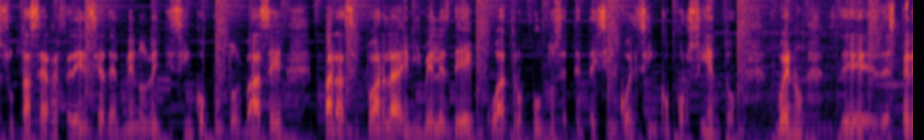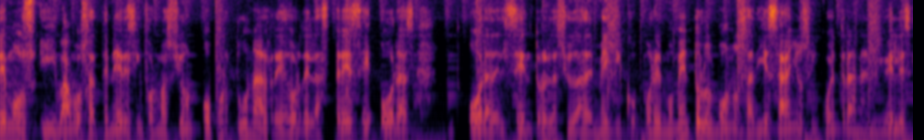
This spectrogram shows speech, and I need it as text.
su tasa de referencia de menos 25 puntos base para situarla en niveles de 4.75 al 5%. Bueno, eh, esperemos y vamos a tener esa información oportuna alrededor de las 13 horas hora del centro de la Ciudad de México. Por el momento los bonos a 10 años se encuentran a niveles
